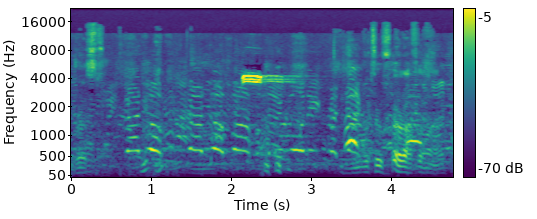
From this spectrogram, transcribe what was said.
Impressed. Never too far off the mark.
